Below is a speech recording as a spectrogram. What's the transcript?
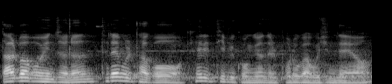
딸바 보인 저는 트램을 타고 캐리TV 공연을 보러 가고 싶네요.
